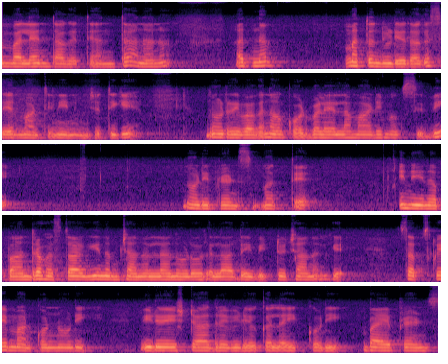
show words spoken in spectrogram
ತುಂಬ ಲೆಂತ್ ಆಗುತ್ತೆ ಅಂತ ನಾನು ಅದನ್ನ ಮತ್ತೊಂದು ವಿಡಿಯೋದಾಗ ಶೇರ್ ಮಾಡ್ತೀನಿ ನಿಮ್ಮ ಜೊತೆಗೆ. ನೋಡಿರಿ, ಇವಾಗ ನಾವು ಕೋಡ್ಬಳೆ ಎಲ್ಲ ಮಾಡಿ ಮುಗಿಸಿದ್ವಿ. ನೋಡಿ ಫ್ರೆಂಡ್ಸ್ ಮತ್ತೆ ಇನ್ನೇನಪ್ಪ ಅಂದರೆ ಹೊಸದಾಗಿ ನಮ್ಮ ಚಾನಲ್ನ ನೋಡೋರೆಲ್ಲ ದಯವಿಟ್ಟು ಚಾನಲ್ಗೆ ಸಬ್ಸ್ಕ್ರೈಬ್ ಮಾಡ್ಕೊಂಡು ನೋಡಿ. ವಿಡಿಯೋ ಇಷ್ಟ ಆದರೆ ವಿಡಿಯೋಕ್ಕೆ ಲೈಕ್ ಕೊಡಿ. ಬಾಯ್ ಫ್ರೆಂಡ್ಸ್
